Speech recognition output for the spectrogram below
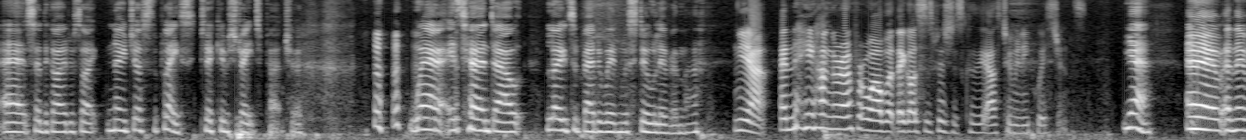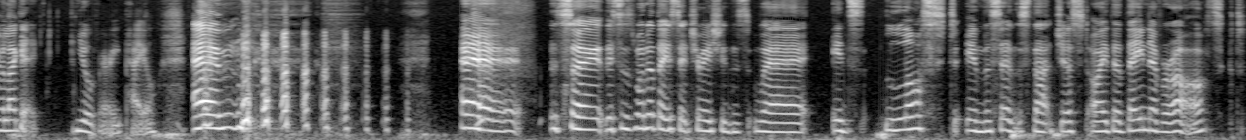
Uh, so the guide was like, "No, just the place." Took him straight to Petra, where it turned out loads of Bedouin were still living there. Yeah, and he hung around for a while, but they got suspicious because he asked too many questions. Yeah. Um, and they were like, you're very pale. Um, uh, so this is one of those situations where it's lost in the sense that just either they never asked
